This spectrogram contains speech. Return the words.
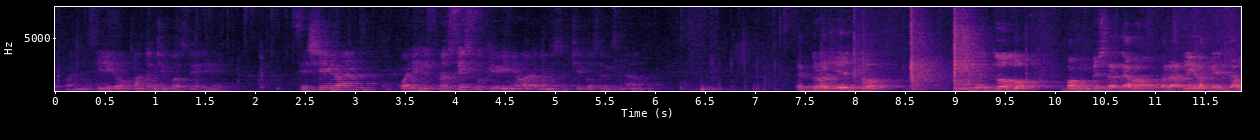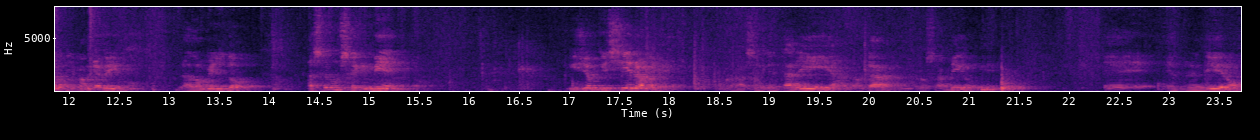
lo pueden decir, o cuántos chicos eh, se llevan? ¿Cuál es el proceso que viene ahora con esos chicos seleccionados? El proyecto, sobre todo, vamos a empezar de abajo para arriba, que es la última que vimos, la 2002. Hacer un seguimiento. Y yo quisiera que con la Secretaría, con los amigos que eh, emprendieron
